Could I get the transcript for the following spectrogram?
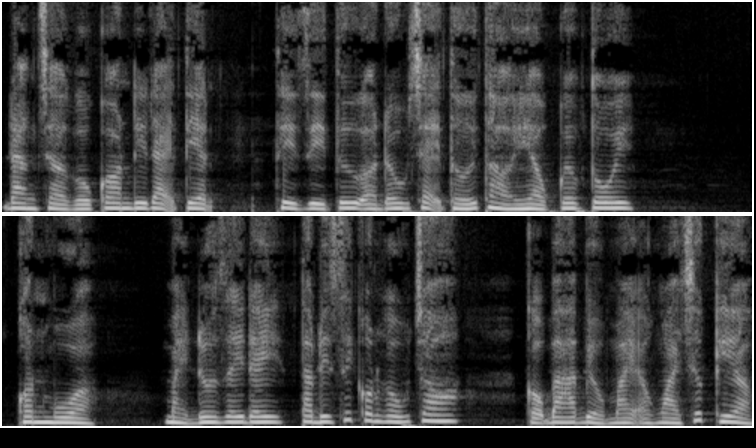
Đang chờ gấu con đi đại tiện, Thì dì Tư ở đâu chạy tới thở hì kêu tôi. Con mùa, Mày đưa dây đây, tao đi xích con gấu cho. Cậu ba biểu mày ở ngoài trước kìa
